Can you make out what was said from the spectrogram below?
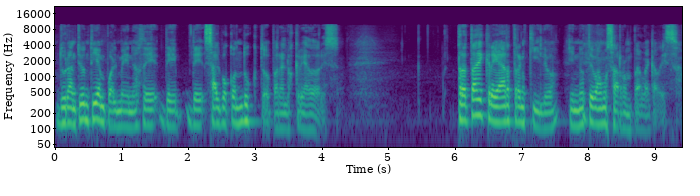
durante un tiempo al menos, de, de salvoconducto para los creadores. Trata de crear tranquilo y no te vamos a romper la cabeza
